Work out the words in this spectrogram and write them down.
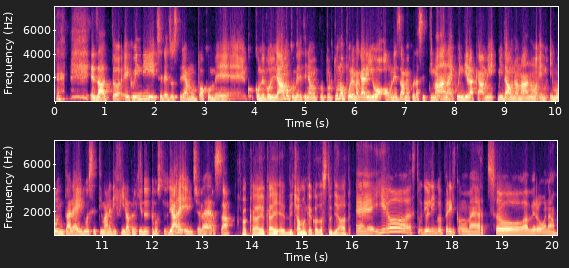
esatto, e quindi ce le giostriamo un po' come, come, vogliamo, come riteniamo più opportuno, oppure magari io ho un esame quella settimana esatto. e quindi la Cami mi dà una mano e, e, monta lei due settimane di fila perché io devo studiare e viceversa. Ok, ok, e diciamo anche cosa studiate. Eh, io studio lingue per il commercio a Verona.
